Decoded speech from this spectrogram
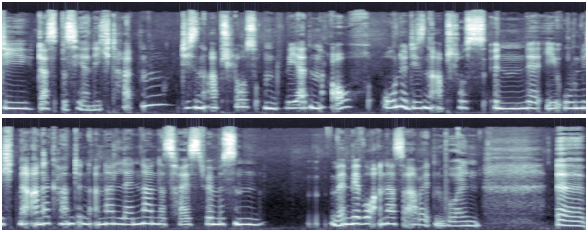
die das bisher nicht hatten, diesen Abschluss, und werden auch ohne diesen Abschluss in der EU nicht mehr anerkannt in anderen Ländern. Das heißt, wir müssen, wenn wir woanders arbeiten wollen, äh,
